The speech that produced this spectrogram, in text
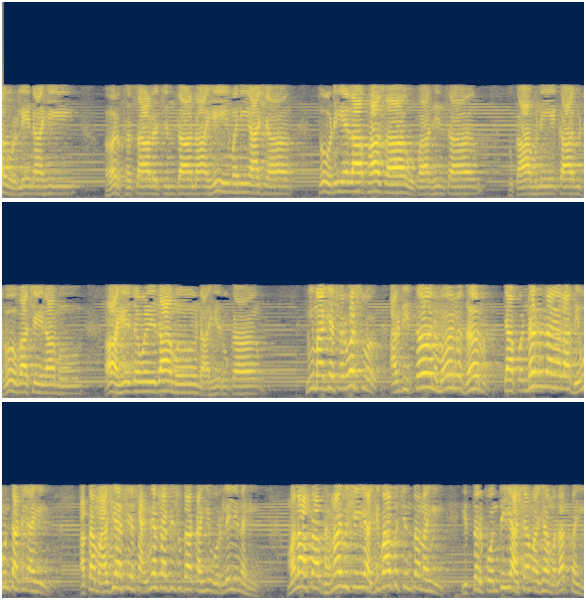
उरले नाही. अर्थ चाड चिंता नाही मनी आशा तोडियला फासा उपाधींचा. तुका म्हणी का विठोबाचे नाम आहे जवळी दाम नाही रुका. मी माझे सर्वस्व अगदी तन मन धन त्या पंढररायाला देऊन टाकले आहे. आता माझी असे सांगण्यासाठी सुद्धा काही उरलेले नाही. मला आता धनाविषयी अजिबात चिंता नाही. इतर कोणतीही आशा माझ्या मनात नाही.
